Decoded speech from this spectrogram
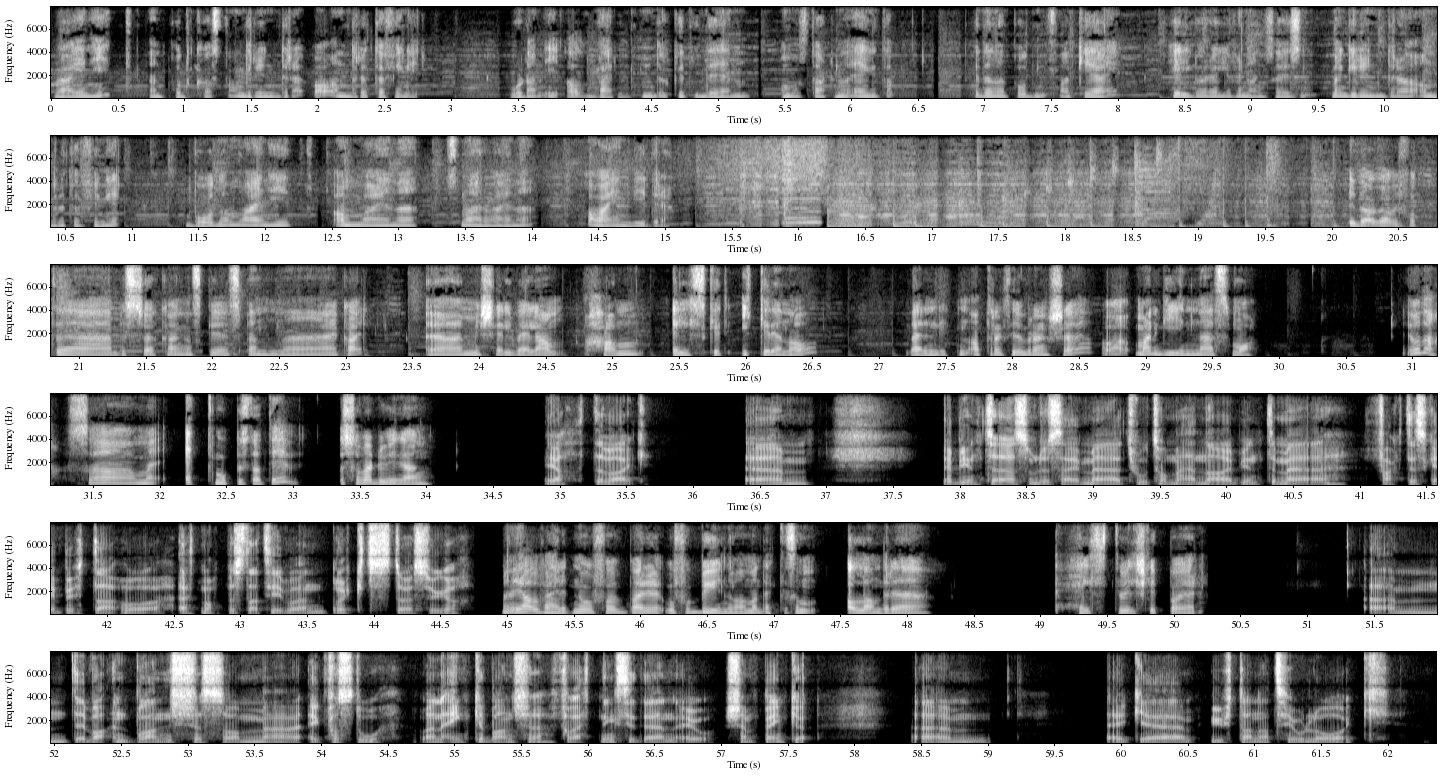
Veien hit, en podkast om gründere og andre tøffinger. Hvordan i all verden dukket ideen om å starte noe eget opp? I denne podden snakker jeg, Hilde Orelli Finansavisen, med gründere og andre tøffinger, både om veien hit, omveiene, snarveiene og veien videre. I dag har vi fått eh, besøk av en ganske spennende kar. Eh, Michel Wæland. Han elsker ikke renhold. Det er en liten, attraktiv bransje, og marginene er små. Jo da, så med ett moppestativ, så var du i gang. Ja, det var jeg. Um, jeg begynte, som du sier, med to tomme hender. Jeg begynte med faktisk ei bytte og et moppestativ og en brukt støvsuger. Men i all verden, hvorfor, bare, hvorfor begynner man med dette som alle andre helst vil slippe å gjøre? Um, det var en bransje som uh, jeg forsto var en enkel bransje. Forretningsideen er jo kjempeenkel. Um, jeg er utdanna teolog,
